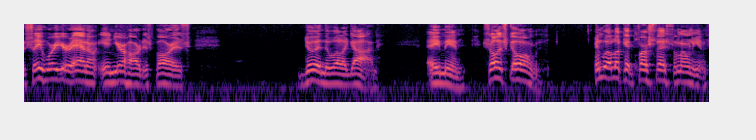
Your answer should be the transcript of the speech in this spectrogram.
see where you're at in your heart as far as doing the will of God. Amen. So let's go on, and we'll look at First Thessalonians,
